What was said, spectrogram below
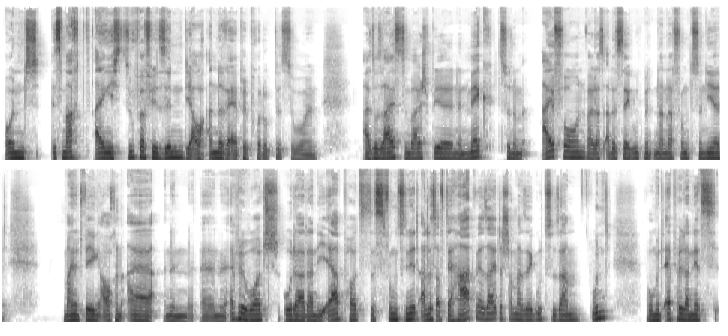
und es macht eigentlich super viel Sinn, dir auch andere Apple-Produkte zu holen. Also sei es zum Beispiel ein Mac zu einem iPhone, weil das alles sehr gut miteinander funktioniert. Meinetwegen auch ein, äh, einen, äh, einen Apple Watch oder dann die AirPods. Das funktioniert alles auf der Hardware-Seite schon mal sehr gut zusammen. Und womit Apple dann jetzt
